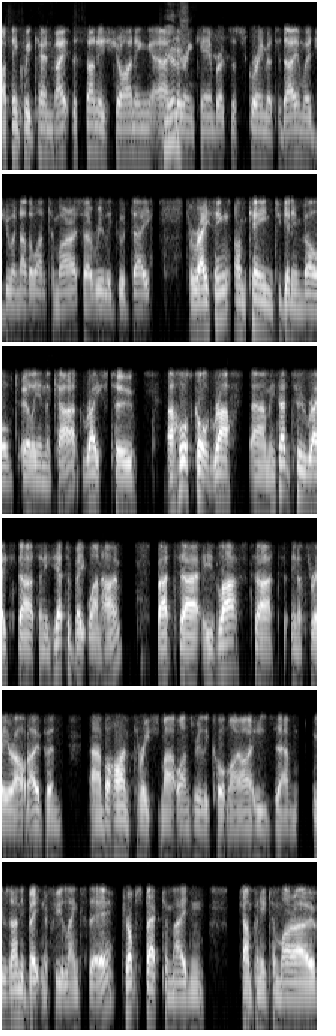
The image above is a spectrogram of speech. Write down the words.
I think we can, mate. The sun is shining uh, here in Canberra. It's a screamer today, and we're due another one tomorrow. So a really good day for racing. I'm keen to get involved early in the card. Race two, a horse called Rough. Um, he's had two race starts, and he's yet to beat one home. But uh, his last start in a three-year-old Open um, behind three smart ones really caught my eye. He's um, he was only beaten a few lengths there. Drops back to maiden company tomorrow.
